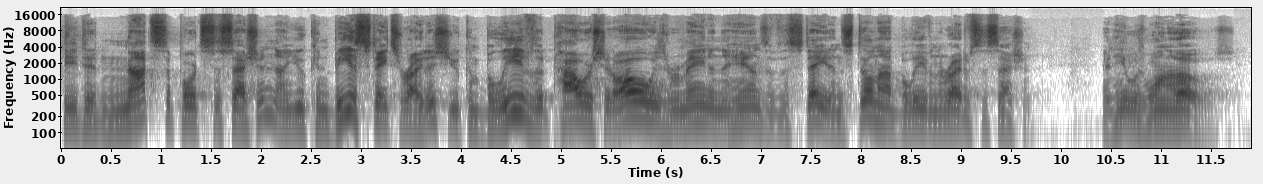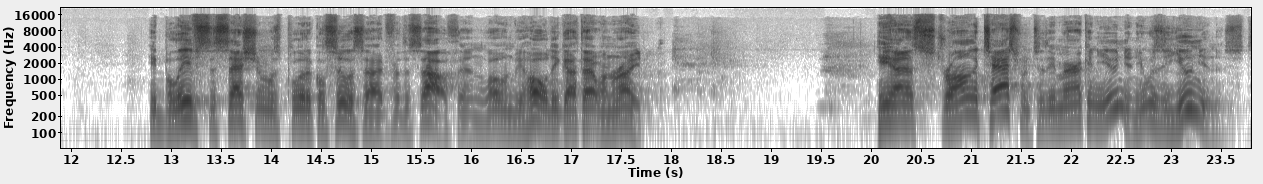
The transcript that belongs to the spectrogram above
He did not support secession. Now, you can be a states rightist, you can believe that power should always remain in the hands of the state and still not believe in the right of secession. And he was one of those. He believed secession was political suicide for the South, and lo and behold, he got that one right. He had a strong attachment to the American Union. He was a unionist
